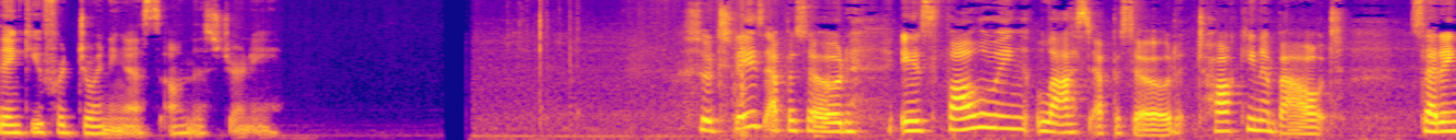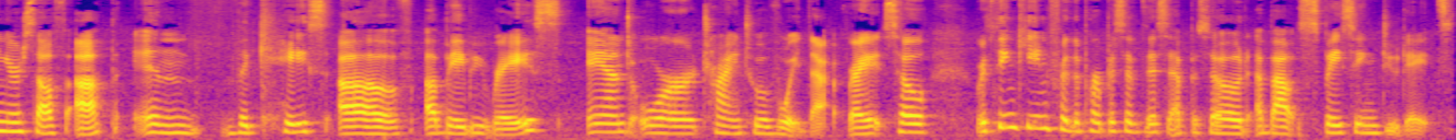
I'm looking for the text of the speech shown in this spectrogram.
Thank you for joining us on this journey. So today's episode is following last episode, talking about setting yourself up in the case of a baby race and or trying to avoid that, right? So we're thinking for the purpose of this episode about spacing due dates.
